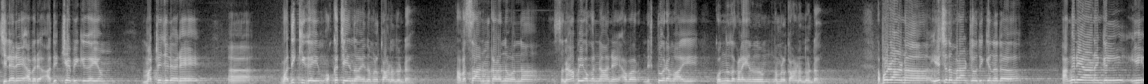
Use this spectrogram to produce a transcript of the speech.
ചിലരെ അവർ അധിക്ഷേപിക്കുകയും മറ്റു ചിലരെ വധിക്കുകയും ഒക്കെ ചെയ്യുന്നതായി നമ്മൾ കാണുന്നുണ്ട്. അവസാനം കടന്നു വന്ന സ്നാപയോഹന്നാനെ അവർ നിഷ്ഠൂരമായി കൊന്നു കളയുന്നതും നമ്മൾ കാണുന്നുണ്ട്. അപ്പോഴാണ് യേശു തമ്പരാൻ ചോദിക്കുന്നത് അങ്ങനെയാണെങ്കിൽ ഈ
